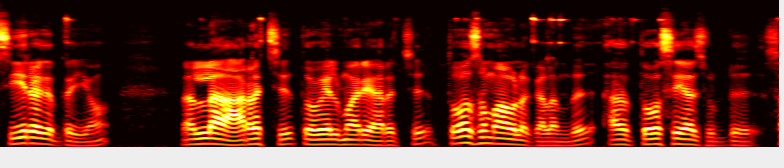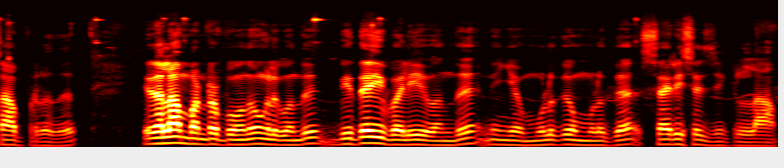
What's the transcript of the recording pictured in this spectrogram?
சீரகத்தையும் நல்லா அரைச்சி துவையல் மாதிரி அரைச்சி தோசை மாவில் கலந்து அதை தோசையாக சுட்டு சாப்பிட்றது. இதெல்லாம் பண்ணுறப்போ வந்து உங்களுக்கு வந்து விதை வலியை வந்து நீங்கள் முழுக்க முழுக்க சரி செஞ்சுக்கலாம்.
